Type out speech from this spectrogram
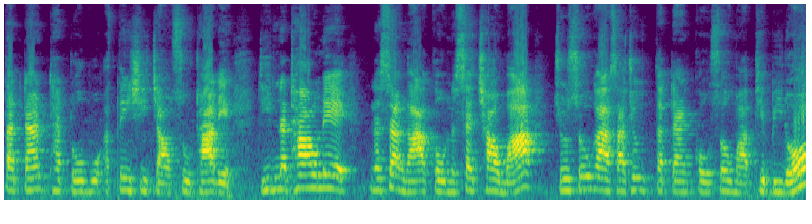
တက်တန်းထပ်တိုးဖို့အသင့်ရှိကြောင်းဆိုထားတယ်။ဒီ2025အကုန်26မှာ John Stones ကစာချုပ်တက်တန်းကုန်ဆုံးမှာဖြစ်ပြီးတော့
